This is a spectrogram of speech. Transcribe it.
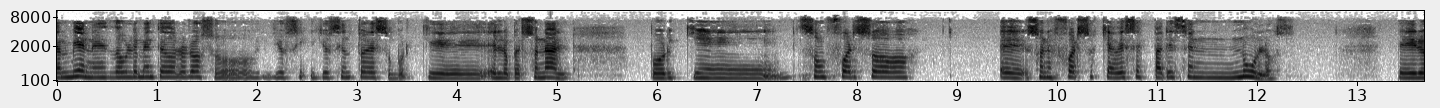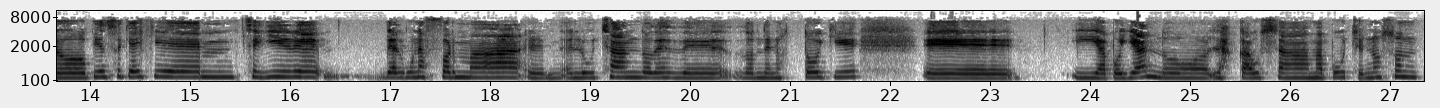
también es doblemente doloroso, yo, yo siento eso, porque en lo personal, porque son esfuerzos, eh, son esfuerzos que a veces parecen nulos, pero pienso que hay que mm, seguir eh, de alguna forma eh, luchando desde donde nos toque y apoyando las causas mapuches. No son,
